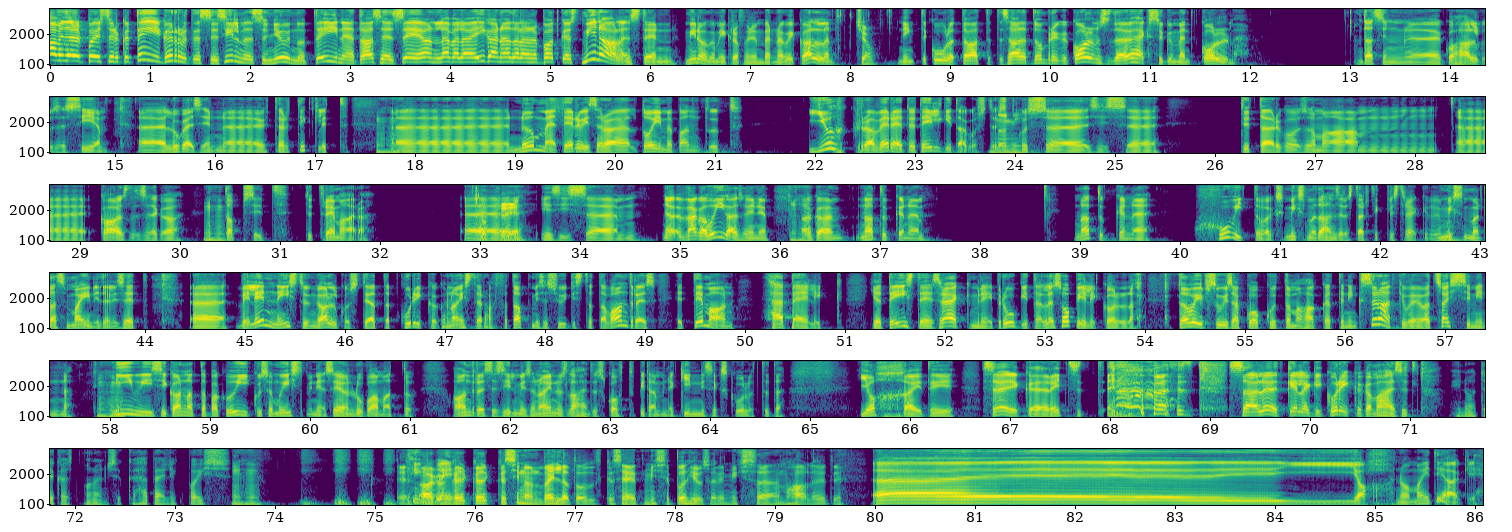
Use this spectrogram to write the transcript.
daamid ja härrad, poisssüdrukud, teie kõrvadesse ja silmadesse on jõudnud teine tase, see on Level ühe iganädalane podcast, mina olen Sten, minuga mikrofoni ümber nagu ikka Allan. ning te kuulate-vaatate saadet numbriga kolmsada üheksakümmend kolm. ma tahtsin äh, kohe alguses siia, äh, lugesin äh, ühte artiklit mm -hmm. Nõmme terviserajal toime pandud jõhkra veretöö telgitagustest no,, kus siis tütar koos oma mm, äh, kaaslasega mm -hmm. tapsid tütre ema ära äh,. Okay. ja siis äh,, no väga võigas, onju mm, -hmm. aga natukene, natukene huvitavaks, miks ma tahan sellest artiklist rääkida või miks ma tahtsin mainida, oli see, et äh, veel enne istungi algust teatab kurikaga naisterahva tapmises süüdistatav Andres, et tema on häbelik ja teiste ees rääkimine ei pruugi talle sobilik olla. ta võib suisa kokutama hakata ning sõnadki võivad sassi minna mm. -hmm. niiviisi kannatab aga õigusemõistmine ja see on lubamatu. Andrese silmis on ainus lahendus kohtupidamine kinniseks kuulutada joh ei tee, see on ikka rets, et sa lööd kellegi kurikaga maha ja sa ütled, ei no tegelikult ma olen sihuke häbelik poiss mm. -hmm aga ka, ka, kas siin on välja toodud ka see, et mis see põhjus oli, miks maha löödi? Äh, jah, no ma ei teagi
